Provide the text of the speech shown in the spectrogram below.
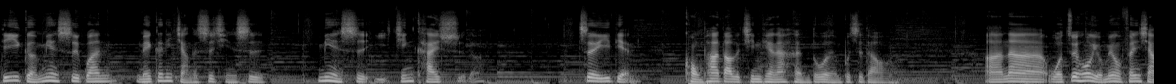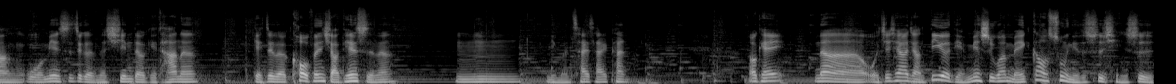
第一个面试官没跟你讲的事情是，面试已经开始了。这一点恐怕到了今天还很多人不知道哦。啊，那我最后有没有分享我面试这个人的心得给他呢？给这个扣分小天使呢？嗯，你们猜猜看。OK，那我接下来讲第二点，面试官没告诉你的事情是。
